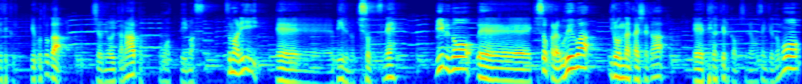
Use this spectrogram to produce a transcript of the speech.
出てくるっていうことが非常に多いかなと思っています。つまり、えー、ビルの基礎ですね。ビルの、えー、基礎から上はいろんな会社がえー、手掛けるかもしれませんけども、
